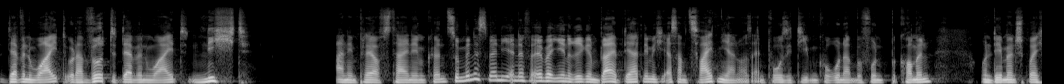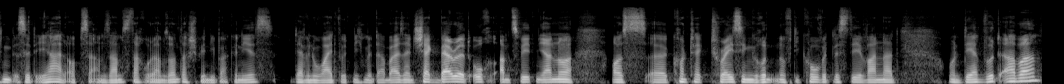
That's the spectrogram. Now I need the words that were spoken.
Devin White oder wird Devin White nicht an den Playoffs teilnehmen können, zumindest wenn die NFL bei ihren Regeln bleibt. Der hat nämlich erst am 2. Januar seinen positiven Corona-Befund bekommen und dementsprechend ist es egal, ob sie am Samstag oder am Sonntag spielen, die Buccaneers. Devin White wird nicht mit dabei sein. Shaq Barrett auch am 2. Januar aus äh, Contact Tracing Gründen auf die Covid-Liste gewandert und der wird aber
